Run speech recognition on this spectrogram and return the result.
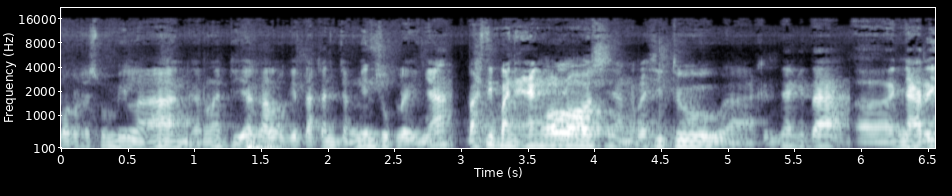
proses pemilahan karena dia kalau kita kencengin suplainya pasti banyak yang lolos yang residu. Nah, akhirnya kita e, nyari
